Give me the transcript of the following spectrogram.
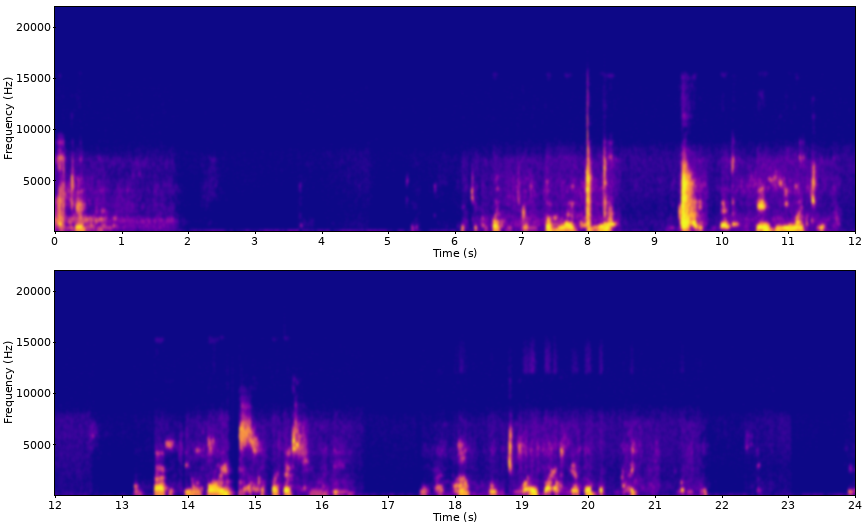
Okay. Cikgu bagi contoh lagi lima hari bulan. Okey, lima Jun. Hantar invoice kepada Sulin kerana menjual barang niaga bernilai 2000 okay.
